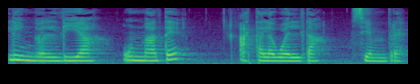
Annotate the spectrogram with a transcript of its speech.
Lindo el día, un mate, hasta la vuelta, siempre.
